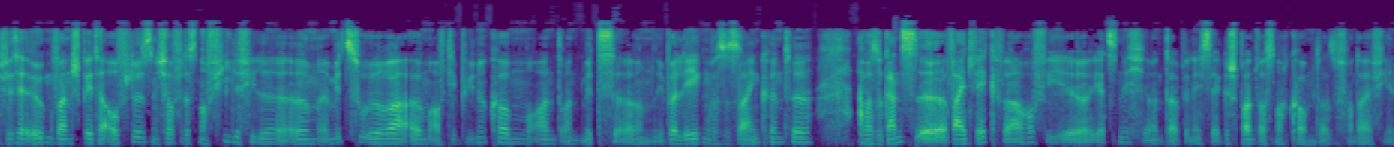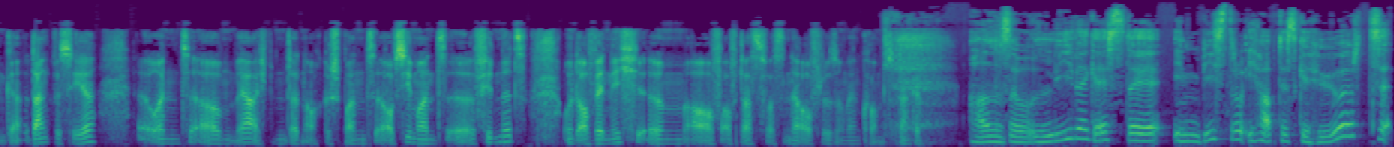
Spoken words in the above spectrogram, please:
ich will ja irgendwann später auflösen. Ich hoffe, dass noch viele, viele ähm, Mitzuhörer ähm, auf die Bühne kommen und, und mit ähm, überlegen, was es sein könnte. Aber so ganz äh, weit weg war Hoffi äh, jetzt nicht und da bin ich sehr gespannt, was noch kommt. Also von daher vielen Dank bisher. Und ähm, ja, ich bin dann auch gespannt, ob es jemand äh, findet und auch wenn nicht, ähm, auf, auf das, was in der Auflösung dann kommt. Danke. Also, liebe Gäste im Bistro, ihr habt es gehört,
